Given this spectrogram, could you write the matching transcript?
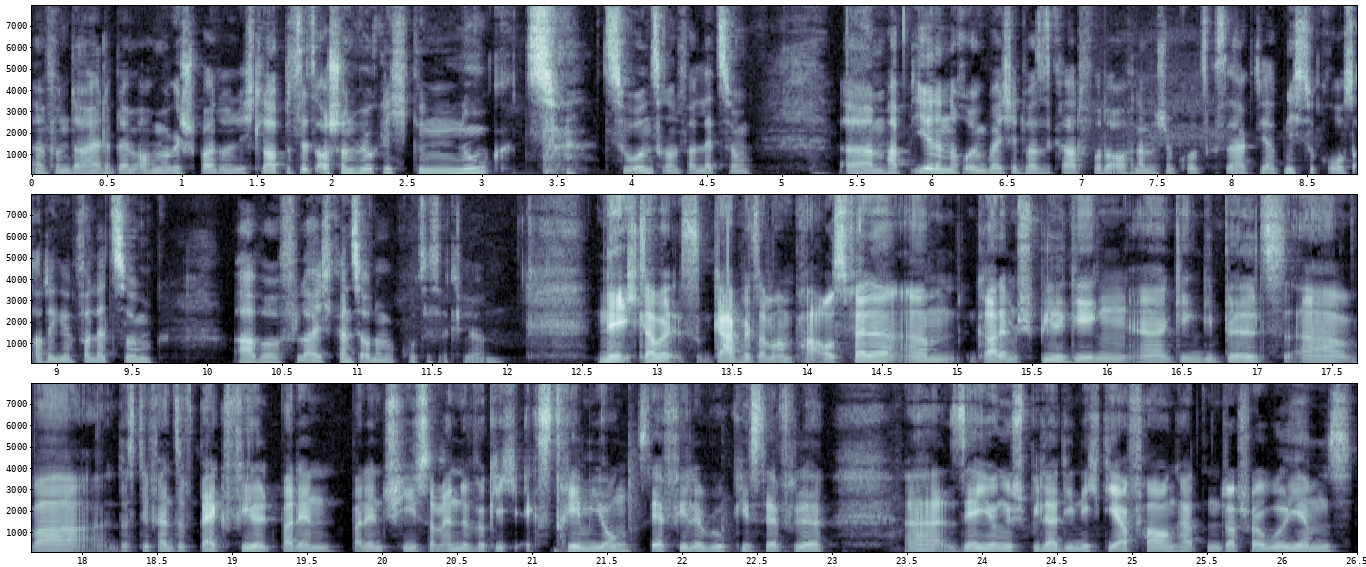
Äh, von daher, da bleiben wir auch mal gespannt. Und ich glaube, das ist jetzt auch schon wirklich genug zu, zu unseren Verletzungen. Ähm, habt ihr denn noch irgendwelche, hast es gerade vor der Aufnahme schon kurz gesagt, ihr habt nicht so großartige Verletzungen, aber vielleicht kannst du auch noch mal kurz das erklären. Nee, ich glaube, es gab jetzt einfach ein paar Ausfälle. Ähm, Gerade im Spiel gegen, äh, gegen die Bills äh, war das Defensive Backfield bei den, bei den Chiefs am Ende wirklich extrem jung. Sehr viele Rookies, sehr viele äh, sehr junge Spieler, die nicht die Erfahrung hatten. Joshua Williams,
